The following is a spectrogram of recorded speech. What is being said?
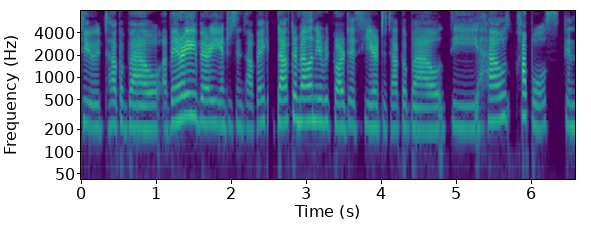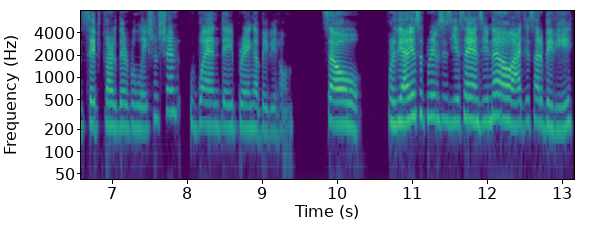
to talk about a very, very interesting topic. Dr. Melanie Ricaurte is here to talk about the how couples can safeguard their relationship when they bring a baby home. So for the audience of Princess USA, as you know, I just had a baby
